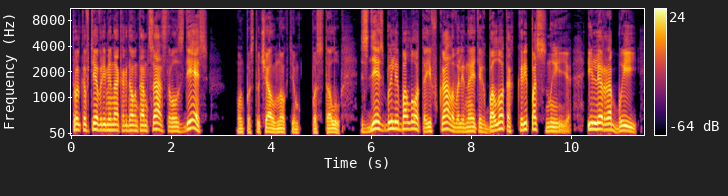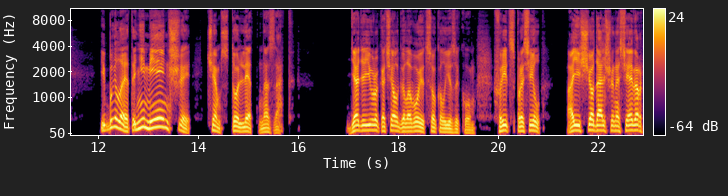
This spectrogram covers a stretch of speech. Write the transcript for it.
Только в те времена, когда он там царствовал, здесь...» Он постучал ногтем по столу. «Здесь были болота, и вкалывали на этих болотах крепостные или рабы. И было это не меньше, чем сто лет назад». Дядя Юра качал головой и цокал языком. Фриц спросил, «А еще дальше на север?»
